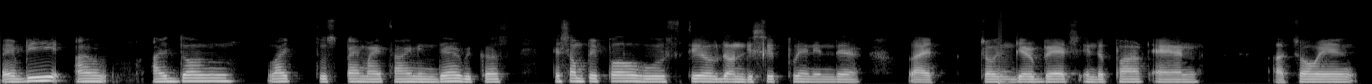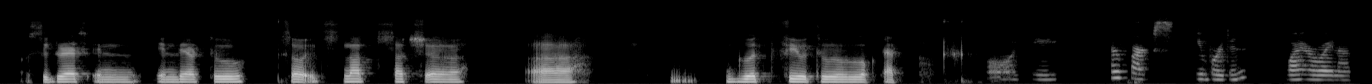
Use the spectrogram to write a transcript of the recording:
Maybe I'm I don't like to spend my time in there because there's some people who still don't discipline in there, like throwing garbage in the park and uh, throwing cigarettes in in there too. So it's not such a, a good view to look at. Oh, okay. Are parks important? Why or why not?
